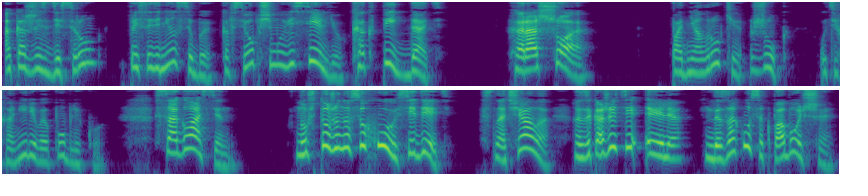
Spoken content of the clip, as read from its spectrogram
Окажись здесь Рум, присоединился бы ко всеобщему веселью, как пить дать. «Хорошо!» Поднял руки жук, утихомиривая публику. «Согласен! Ну что же на сухую сидеть? Сначала закажите Эля, да закусок побольше!»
